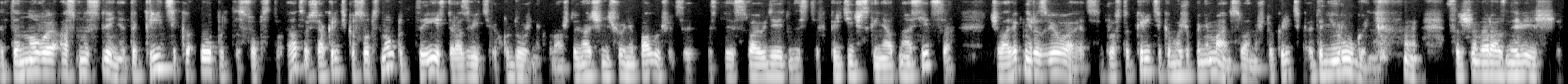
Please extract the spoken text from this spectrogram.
это новое осмысление, это критика опыта собственно. Да? То есть, а критика собственного опыта – и есть развитие художника, потому что иначе ничего не получится. Если свою деятельность критически не относиться, человек не развивается. Просто критика, мы же понимаем с вами, что критика – это не ругань, совершенно разные вещи.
